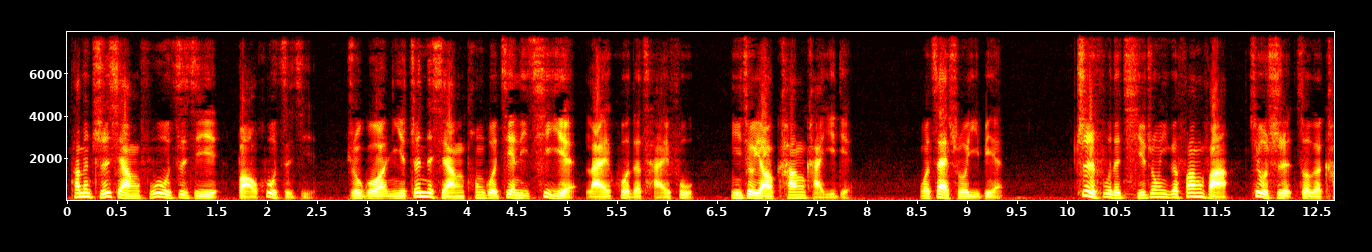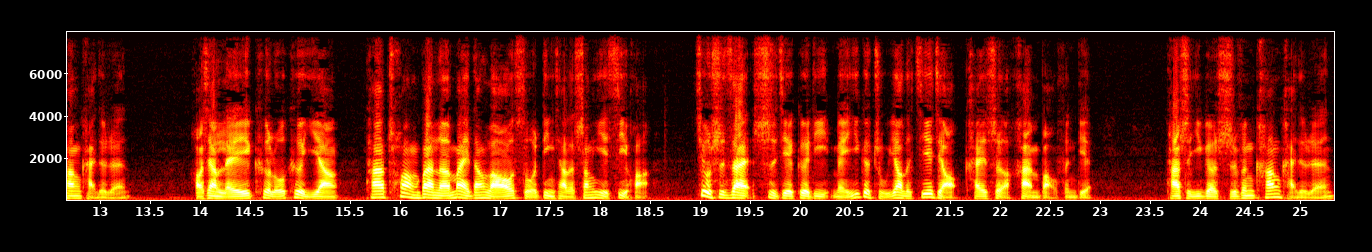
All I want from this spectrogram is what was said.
他们只想服务自己，保护自己。如果你真的想通过建立企业来获得财富，你就要慷慨一点。我再说一遍，致富的其中一个方法就是做个慷慨的人，好像雷克罗克一样，他创办了麦当劳所定下的商业计划，就是在世界各地每一个主要的街角开设汉堡分店。他是一个十分慷慨的人，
